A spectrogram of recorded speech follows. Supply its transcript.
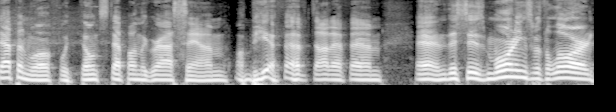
Steppenwolf with Don't Step on the Grass, Sam, on BFF.FM. And this is Mornings with the Lord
